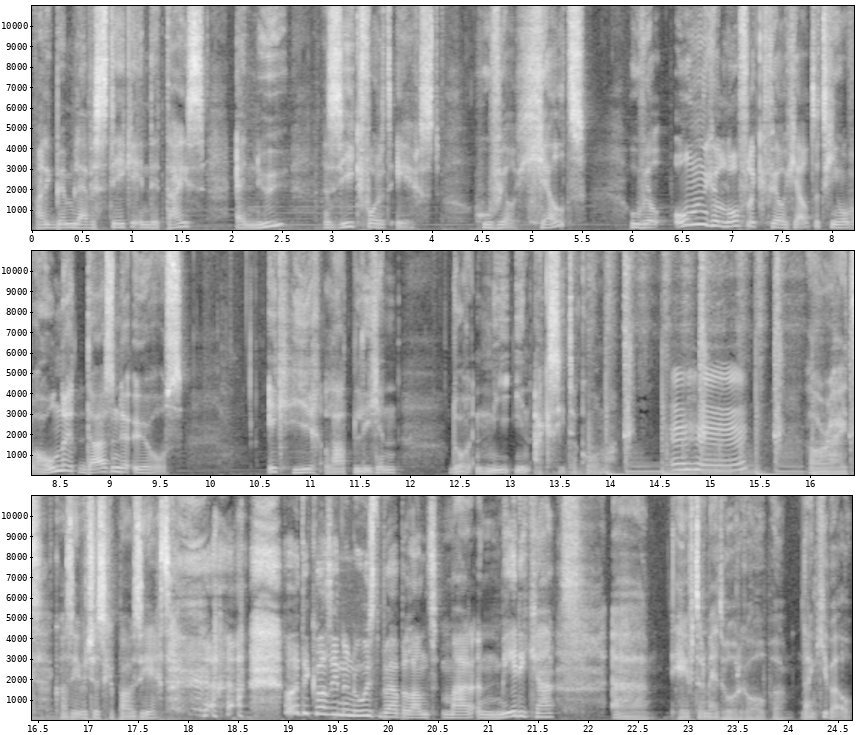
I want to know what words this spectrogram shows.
Maar ik ben blijven steken in details en nu zie ik voor het eerst hoeveel geld, hoeveel ongelooflijk veel geld, het ging over honderdduizenden euro's, ik hier laat liggen door niet in actie te komen. Mm Alright, ik was eventjes gepauzeerd. Want ik was in een hoestbui beland. Maar een medica uh, heeft er mij doorgeholpen. Dankjewel.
